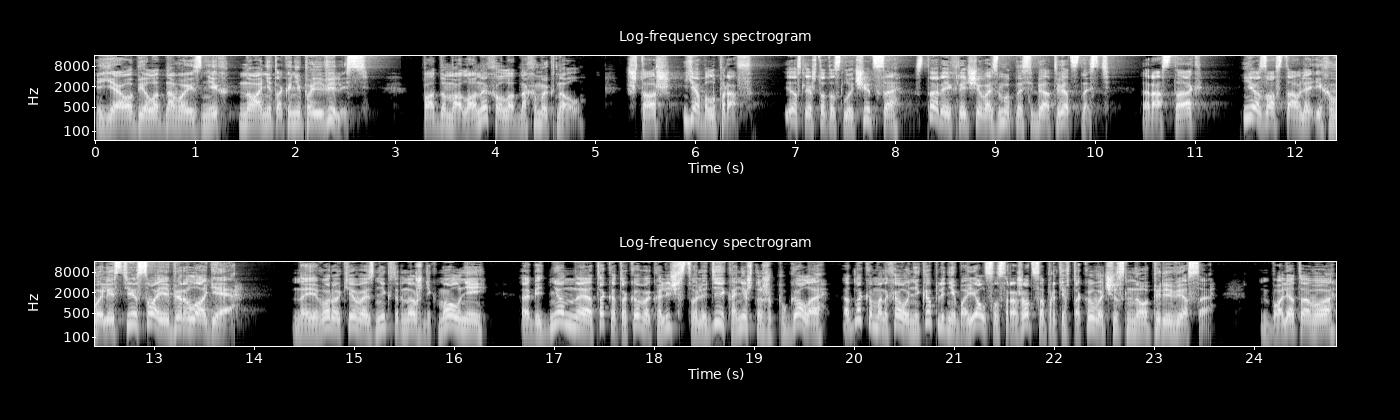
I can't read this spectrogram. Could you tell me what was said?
«Я убил одного из них, но они так и не появились», — подумал он и холодно хмыкнул. Что ж, я был прав. Если что-то случится, старые хричи возьмут на себя ответственность. Раз так, я заставлю их вылезти из своей берлоги. На его руке возник треножник молний. Объединенная атака такого количества людей, конечно же, пугала, однако Манхау ни капли не боялся сражаться против такого численного перевеса. Более того,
